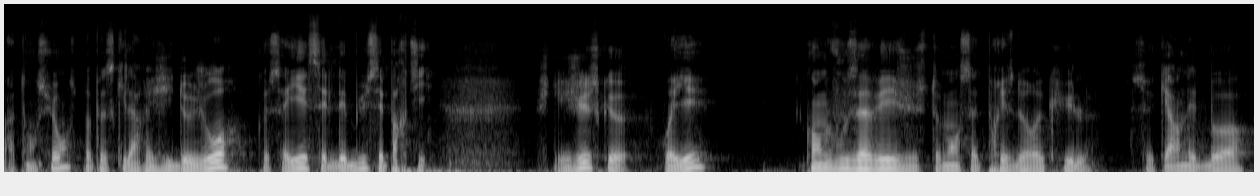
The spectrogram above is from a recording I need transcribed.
Attention, c'est pas parce qu'il a régi deux jours que ça y est, c'est le début, c'est parti. Je dis juste que, vous voyez, quand vous avez justement cette prise de recul, ce carnet de bord,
